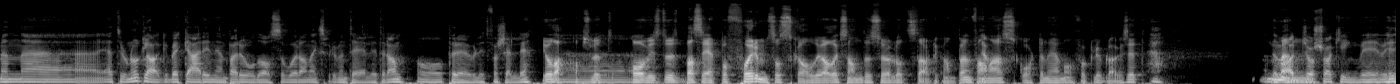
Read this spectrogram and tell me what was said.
men eh, jeg tror nok Lagerbäck er inne i en periode også hvor han eksperimenterer litt og prøver litt forskjellig. Jo da, absolutt. Eh, Og hvis du basert på form, så skal jo Alexander Sørloth starte kampen, for han har skåret en del mål for klubblaget sitt. Men det var men- Joshua King vi, vi,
